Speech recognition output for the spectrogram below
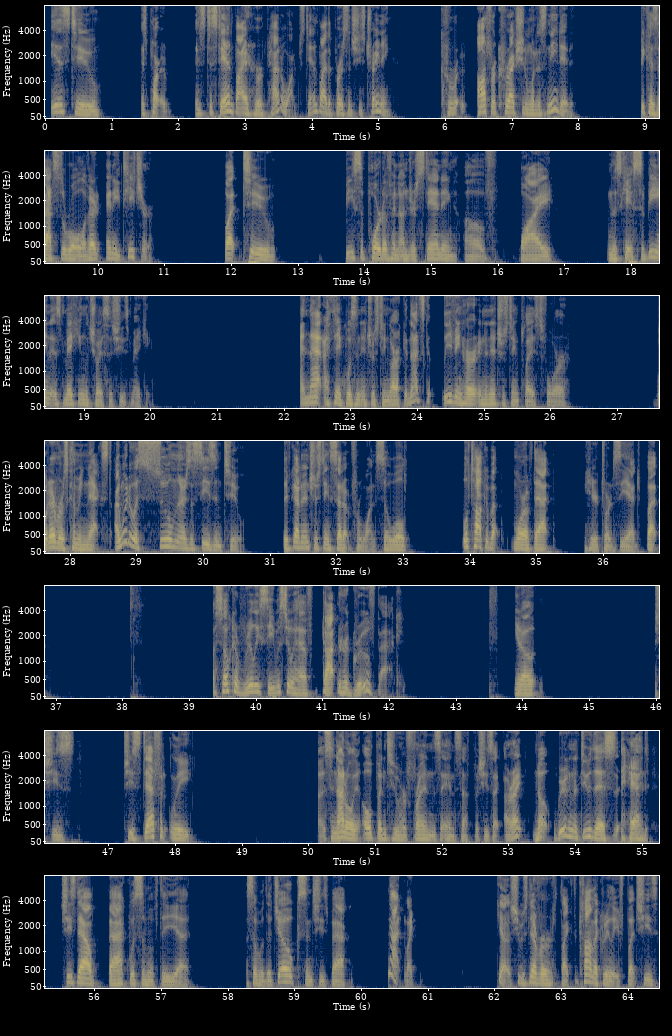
is to is part is to stand by her padawan stand by the person she's training cor- offer correction when it's needed because that's the role of any teacher but to be supportive and understanding of why, in this case, Sabine is making the choices she's making. And that I think was an interesting arc, and that's leaving her in an interesting place for whatever is coming next. I'm going to assume there's a season two. They've got an interesting setup for one, so we'll we'll talk about more of that here towards the end. But Ahsoka really seems to have gotten her groove back you know, she's she's definitely so not only open to her friends and stuff, but she's like, all right, no, we're gonna do this, and she's now back with some of the uh, some of the jokes, and she's back, not like yeah, she was never like the comic relief, but she's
